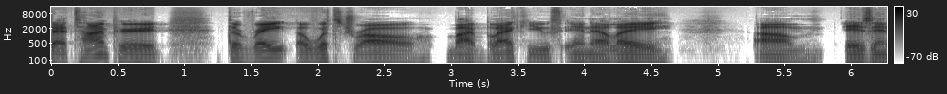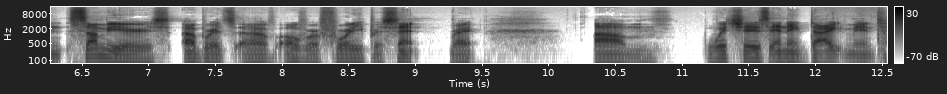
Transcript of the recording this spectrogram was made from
that time period, the rate of withdrawal by Black youth in LA um, is in some years upwards of over 40%, right? Um, which is an indictment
